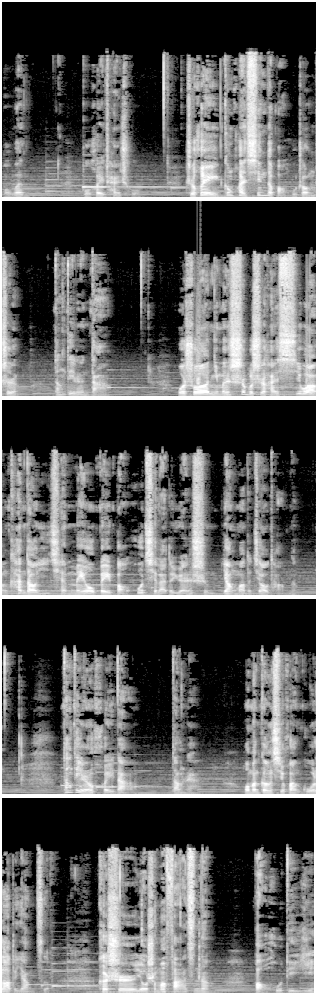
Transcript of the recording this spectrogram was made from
我问。不会拆除，只会更换新的保护装置。当地人答。我说：你们是不是还希望看到以前没有被保护起来的原始样貌的教堂呢？当地人回答：当然，我们更喜欢古老的样子。可是有什么法子呢？保护第一，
